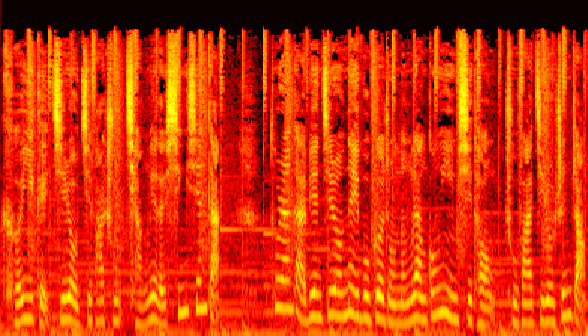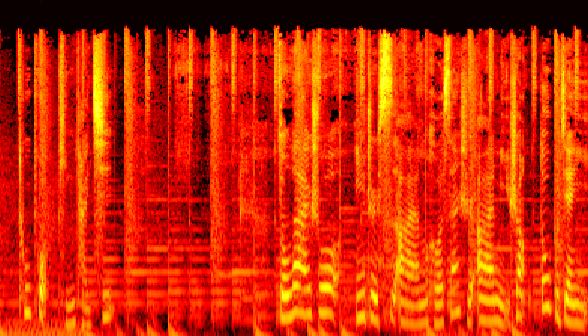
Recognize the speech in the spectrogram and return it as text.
可以给肌肉激发出强烈的新鲜感，突然改变肌肉内部各种能量供应系统，触发肌肉生长，突破平台期。总的来说，一至四 RM 和三十 RM 以上都不建议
